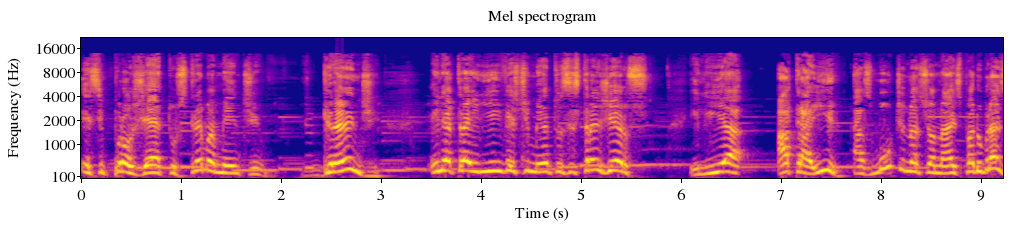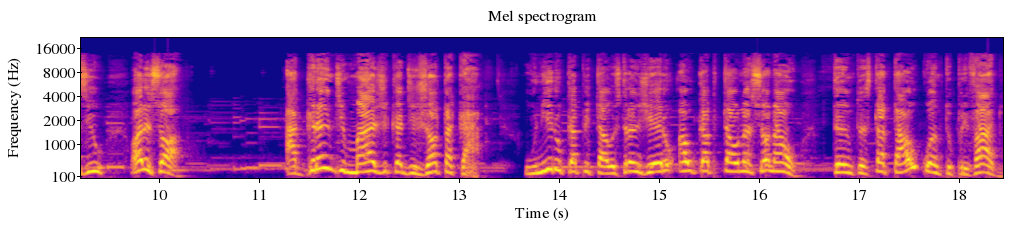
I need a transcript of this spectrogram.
esse projeto extremamente grande, ele atrairia investimentos estrangeiros. Ele ia atrair as multinacionais para o Brasil. Olha só, a grande mágica de JK: unir o capital estrangeiro ao capital nacional, tanto estatal quanto privado.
